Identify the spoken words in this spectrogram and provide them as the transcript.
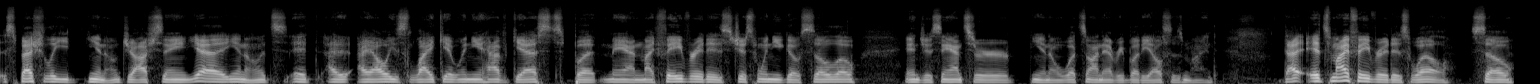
especially you know Josh saying, yeah, you know it's it. I I always like it when you have guests, but man, my favorite is just when you go solo and just answer, you know, what's on everybody else's mind. That it's my favorite as well. So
